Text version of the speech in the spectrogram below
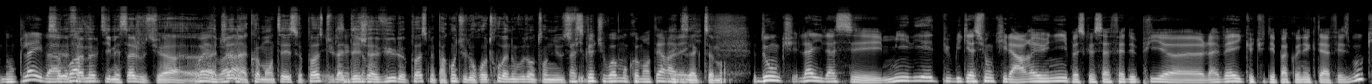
Donc là, il va C'est avoir. le fameux petit message où tu as euh, Ouais, Adjan voilà. a commenté ce post, tu l'as déjà vu le post, mais par contre tu le retrouves à nouveau dans ton Parce newsfeed. que tu vois mon commentaire avec. Exactement. Donc là, il a ces milliers de publications qu'il a réunies parce que ça fait depuis euh, la veille que tu t'es pas connecté à Facebook.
